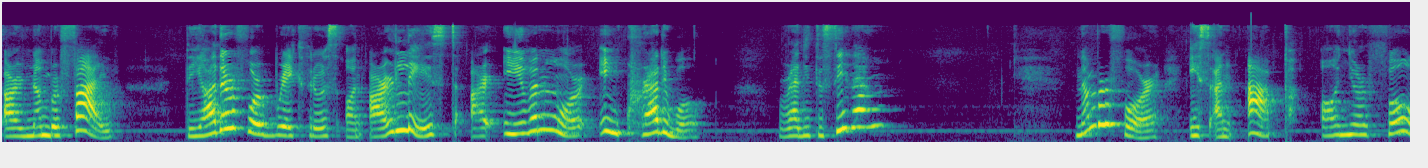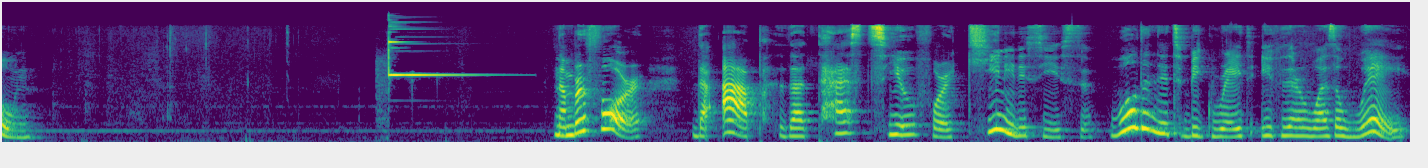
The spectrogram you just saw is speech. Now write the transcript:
our number 5 the other four breakthroughs on our list are even more incredible. Ready to see them? Number four is an app on your phone. Number four, the app that tests you for kidney disease. Wouldn't it be great if there was a way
